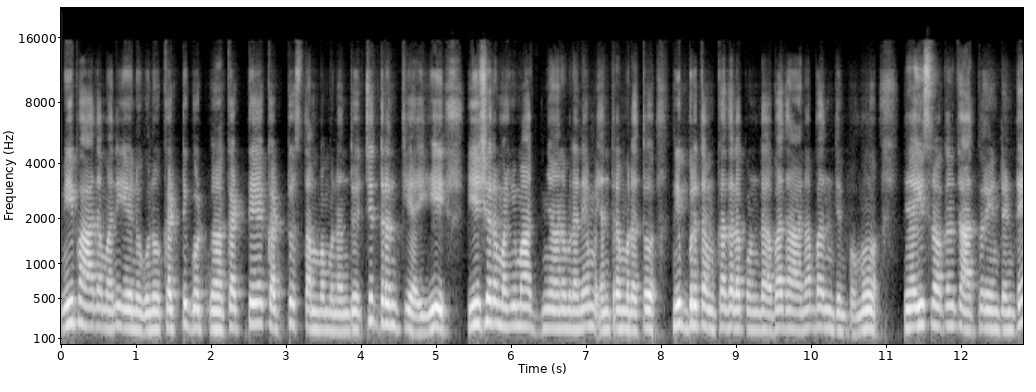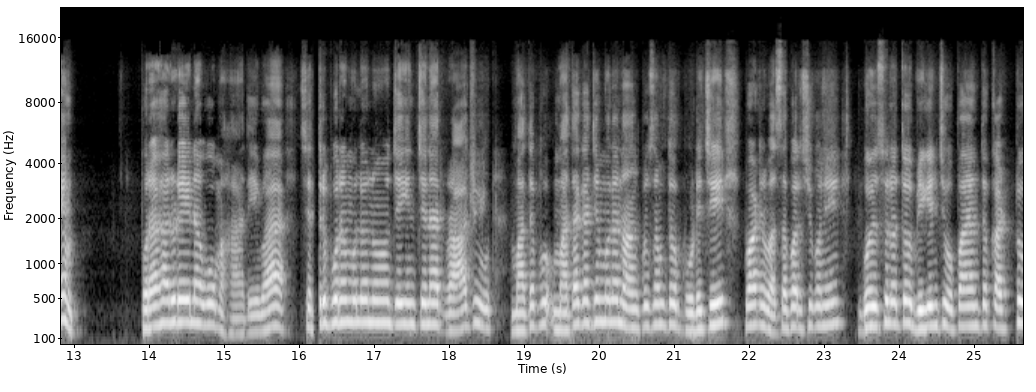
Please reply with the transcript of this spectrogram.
మీ పాదమని ఏనుగును కట్టి కట్టే కట్టు స్తంభమునందు చిద్రంతి అయ్యి ఈశ్వర మహిమా జ్ఞానములనే యంత్రములతో నిభృతం కదలకుండా బధాన బంధింపము. ఈ శ్లోకం తాత్పర్యం ఏంటంటే పురహరుడైన ఓ మహాదేవ శత్రుపురములను జయించిన రాజు మదపు మదగజములను అంకుశంతో పొడిచి వాటిని వశపరుచుకొని గొలుసులతో బిగించి ఉపాయంతో కట్టు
